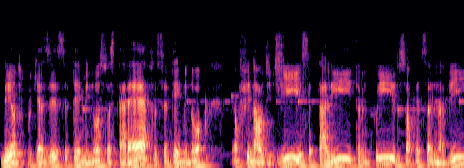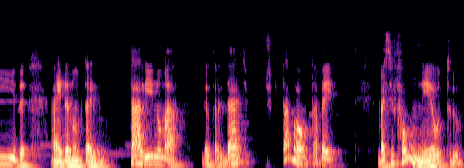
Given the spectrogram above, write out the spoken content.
Neutro, porque às vezes você terminou suas tarefas, você terminou, é o final de dia, você está ali tranquilo, só pensando na vida, ainda não está tá ali numa neutralidade. Acho que tá bom, tá bem. Mas se for um neutro,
